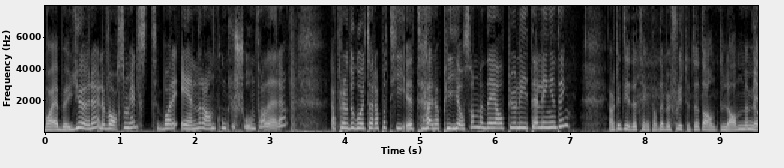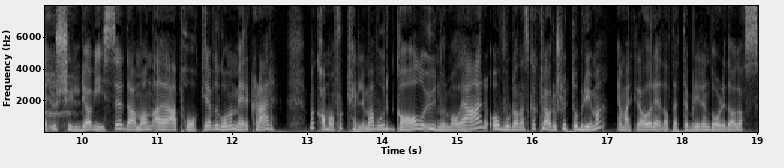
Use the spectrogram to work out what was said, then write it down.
hva jeg bør gjøre, eller hva som helst. Bare en eller annen konklusjon fra dere. Jeg har prøvd å gå i terapi, terapi, også, men det hjalp jo lite eller ingenting. Jeg har til tider tenkt at jeg bør flytte til et annet land med mer uskyldige aviser, der man eh, er påkrevd å gå med mer klær. Men kan man fortelle meg hvor gal og unormal jeg er, og hvordan jeg skal klare å slutte å bry meg? Jeg merker allerede at dette blir en dårlig dag, ass.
